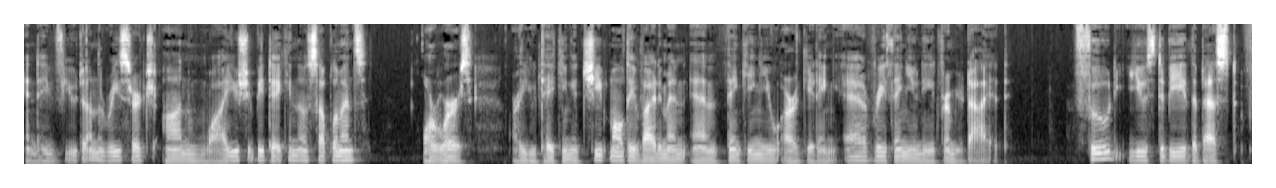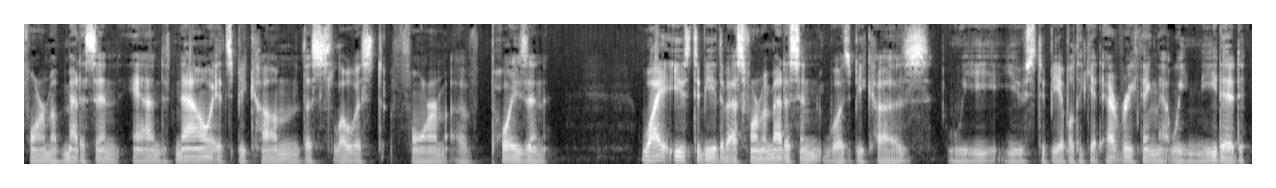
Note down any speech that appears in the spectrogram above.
And have you done the research on why you should be taking those supplements? Or worse, are you taking a cheap multivitamin and thinking you are getting everything you need from your diet? Food used to be the best form of medicine, and now it's become the slowest form of poison. Why it used to be the best form of medicine was because we used to be able to get everything that we needed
